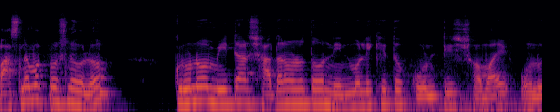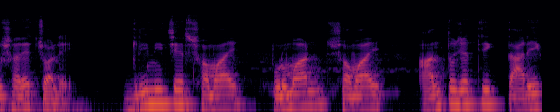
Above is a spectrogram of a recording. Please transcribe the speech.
পাঁচ নম্বর প্রশ্ন হলো ক্রোনোমিটার সাধারণত নিম্নলিখিত কোনটির সময় অনুসারে চলে? গ্রিনিচের সময়, প্রমাণ সময়, আন্তর্জাতিক তারিখ,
